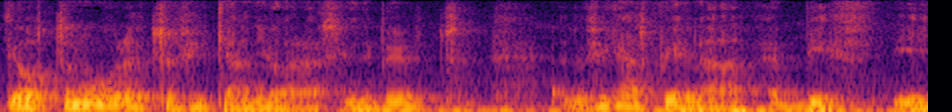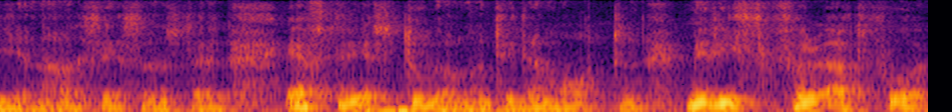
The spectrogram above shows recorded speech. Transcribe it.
Det åttonde året så fick han göra sin debut. Då fick han spela Biff i En Hans stöd. Efter det så tog jag honom till Dramaten med risk för att få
